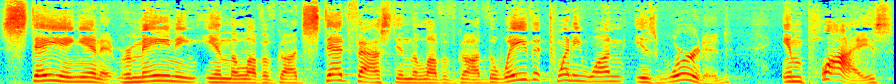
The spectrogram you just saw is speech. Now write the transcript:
staying in it, remaining in the love of God, steadfast in the love of God, the way that 21 is worded implies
